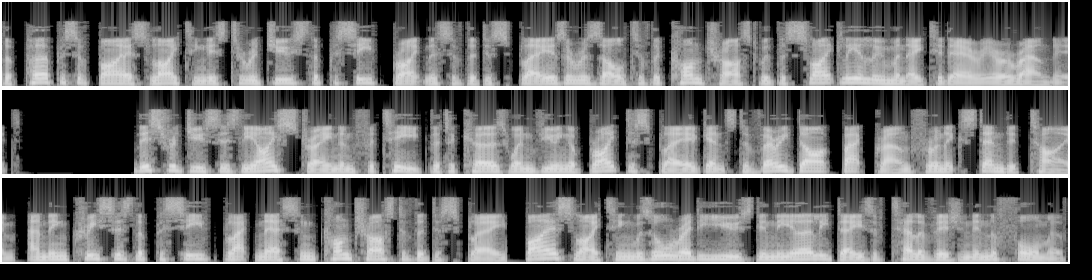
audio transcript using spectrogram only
The purpose of bias lighting is to reduce the perceived brightness of the display as a result of the contrast with the slightly illuminated area around it. This reduces the eye strain and fatigue that occurs when viewing a bright display against a very dark background for an extended time, and increases the perceived blackness and contrast of the display. Bias lighting was already used in the early days of television in the form of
